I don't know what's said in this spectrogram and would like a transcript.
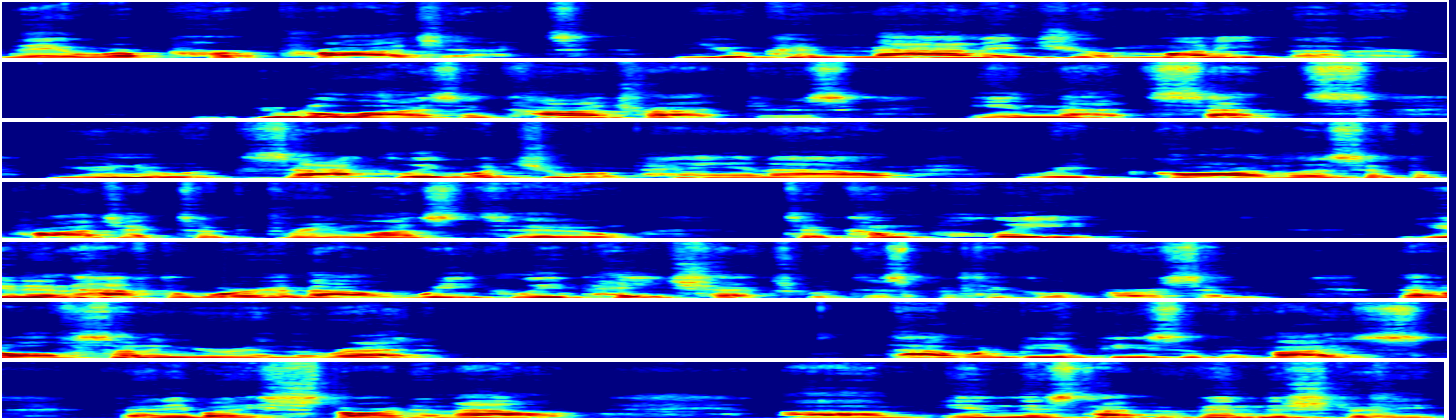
They were per project. You can manage your money better utilizing contractors in that sense. You knew exactly what you were paying out, regardless if the project took three months to, to complete. You didn't have to worry about weekly paychecks with this particular person that all of a sudden you're in the red. That would be a piece of advice if anybody's starting out um, in this type of industry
